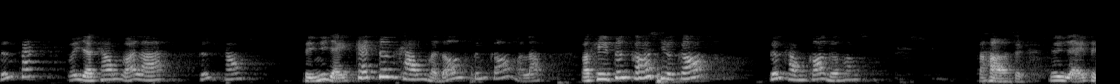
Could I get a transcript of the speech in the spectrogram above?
tướng sắc. Bây giờ không gọi là tướng không. Thì như vậy, cái tướng không là đó tướng có mà lắm và khi tướng có chưa có, tướng không có được không? À, như vậy thì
